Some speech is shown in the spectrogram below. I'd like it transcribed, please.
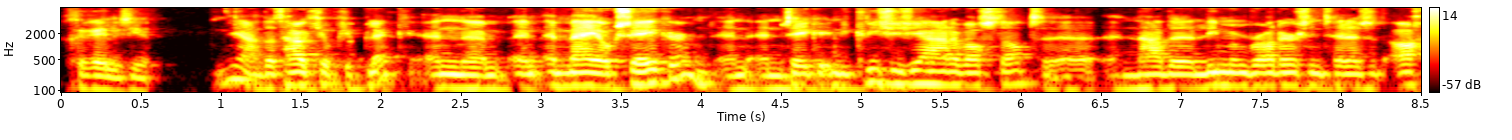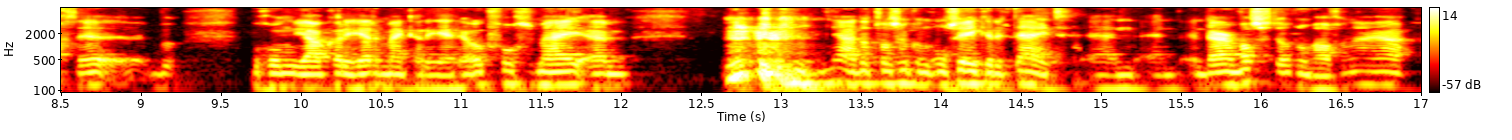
gerealiseerd. Ja, dat houdt je op je plek. En, en, en mij ook zeker. En, en zeker in die crisisjaren was dat. na de Lehman Brothers in 2008 hè, begon jouw carrière, mijn carrière ook volgens mij. Um, ja, dat was ook een onzekere tijd. En, en, en daar was het ook nog wel van, nou ja,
